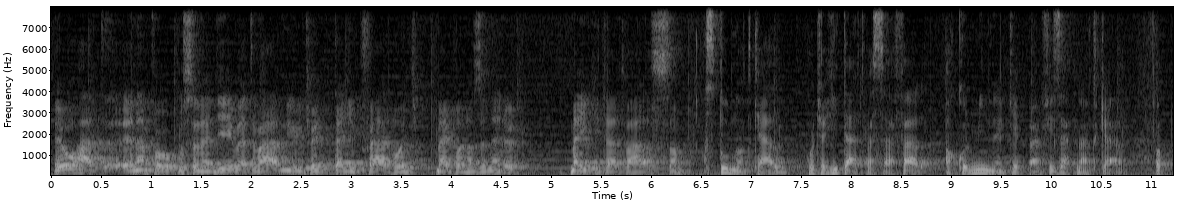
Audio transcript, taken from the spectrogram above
Jó, hát én nem fogok 21 évet várni, úgyhogy tegyük fel, hogy megvan az önerő. Melyik hitelt válasszam? Azt tudnod kell, hogy ha hitelt veszel fel, akkor mindenképpen fizetned kell. Ott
